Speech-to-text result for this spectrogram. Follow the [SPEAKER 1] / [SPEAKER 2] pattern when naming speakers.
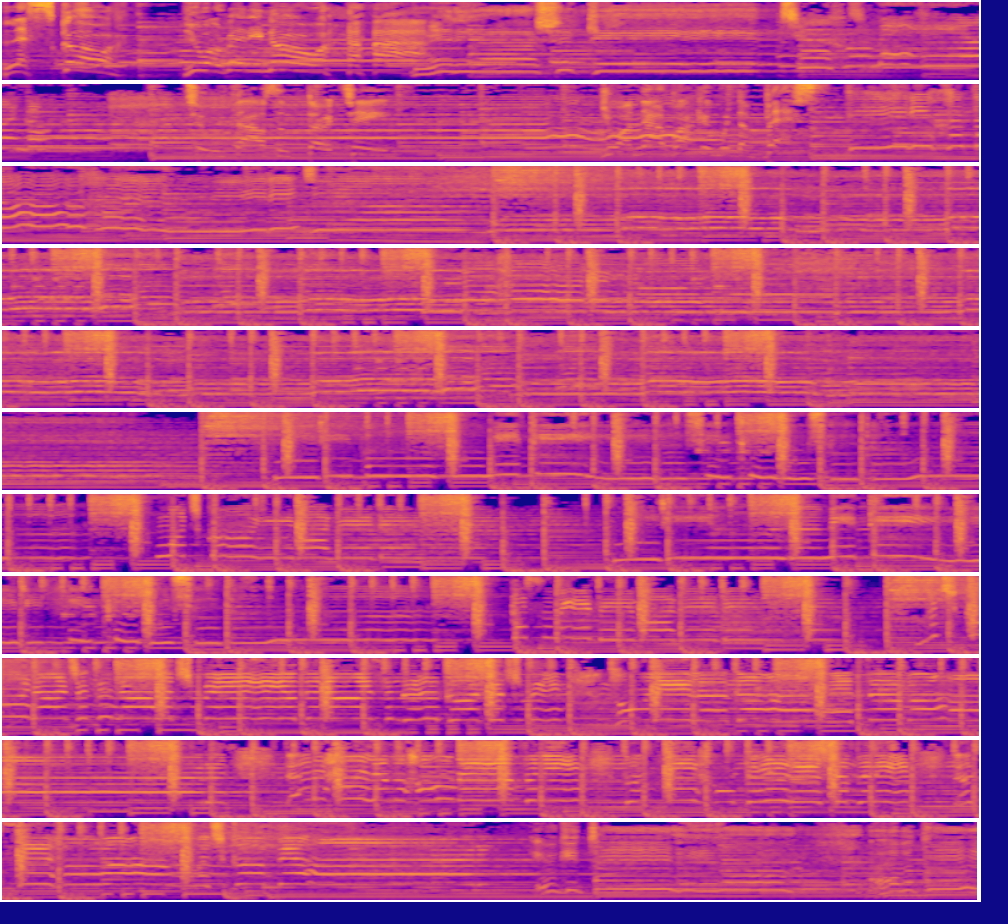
[SPEAKER 1] Let's go. You already know. 2013. You are now rocking with the best.
[SPEAKER 2] क्योंकि तुम ही हो अब तुम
